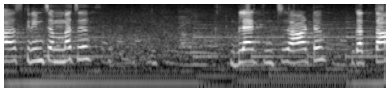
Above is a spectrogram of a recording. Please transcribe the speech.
ice cream चम्मच, ब्लैक चार्ट, गत्ता,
